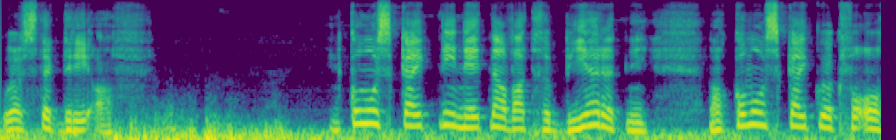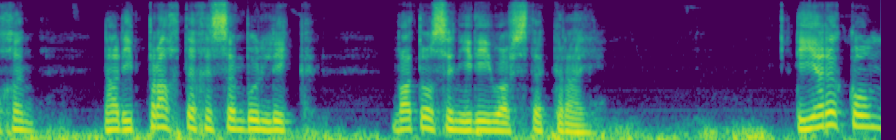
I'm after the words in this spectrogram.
hoofstuk 3 af. En kom ons kyk nie net na wat gebeur het nie, maar kom ons kyk ook ver oggend na die pragtige simboliek wat ons in hierdie hoofstuk kry. Die Here kom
